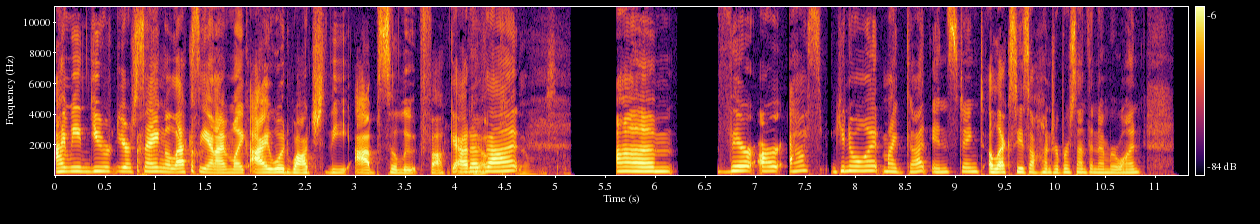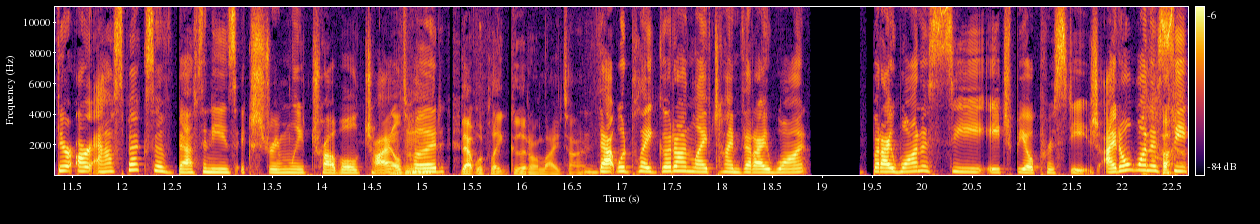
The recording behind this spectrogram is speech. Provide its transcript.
I mean, you're you're saying Alexia, and I'm like, I would watch the absolute fuck out of Yep, that. so- Um, there are as you know what my gut instinct. Alexia is 100 percent the number one. There are aspects of Bethenny's extremely troubled childhood that would play good on Lifetime that would play good on Lifetime that I want. But I want to see HBO Prestige. I don't want to see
